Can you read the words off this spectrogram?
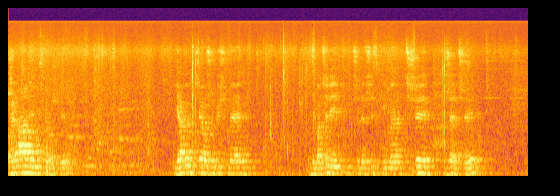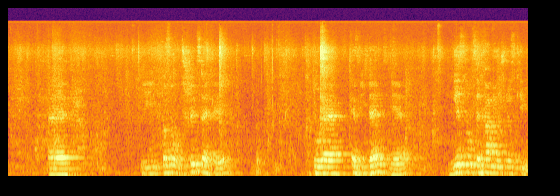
o realnym uczniostwie. Ja bym chciał, żebyśmy zobaczyli przede wszystkim trzy rzeczy. E, I to są trzy cechy, które ewidentnie nie są cechami uczniowskimi.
